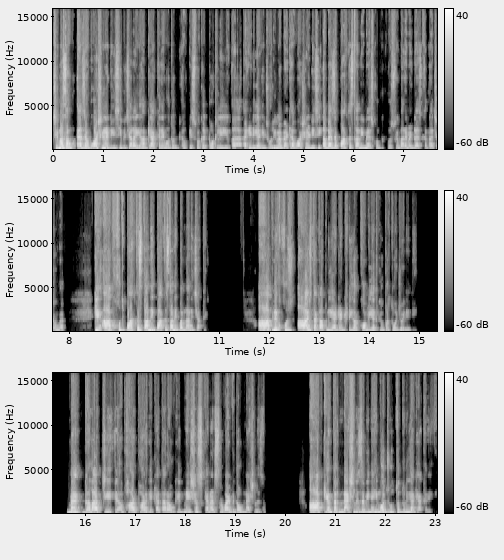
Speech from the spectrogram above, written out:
चीमा साहब एज ए वॉशिंगटन डीसी बेचारा यहाँ क्या करे? वो तो इस वक्त टोटली इंडिया की झोली में बैठा है वॉशिंगटन डीसी अब एज ए पाकिस्तानी मैं इसको, उसके बारे में एड्रेस करना चाहूँगा कि आप खुद पाकिस्तानी पाकिस्तानी बनना नहीं चाहते। आपने खुद आज तक अपनी आइडेंटिटी और कौमियत के ऊपर तोजो नहीं दी। मैं गला फाड़ फाड़ के कहता रहा हूँ कि nation cannot survive without nationalism आपके अंदर नेशनलिज्म ही नहीं मौजूद तो दुनिया क्या करेगी?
